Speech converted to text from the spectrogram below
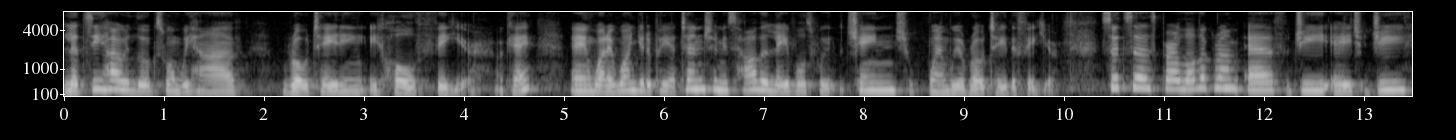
let's see how it looks when we have rotating a whole figure okay? And what I want you to pay attention is how the labels will change when we rotate the figure. So it says parallelogram FGHG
